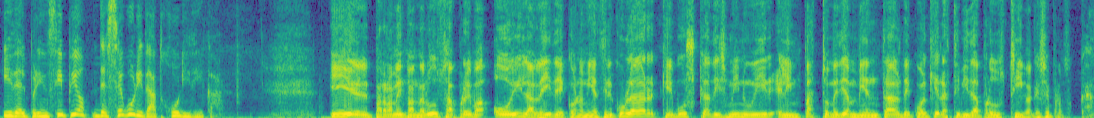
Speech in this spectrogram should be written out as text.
y del principio de seguridad jurídica. Y el Parlamento andaluz aprueba hoy la ley de economía circular que busca disminuir el impacto medioambiental de cualquier actividad productiva que se produzca.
